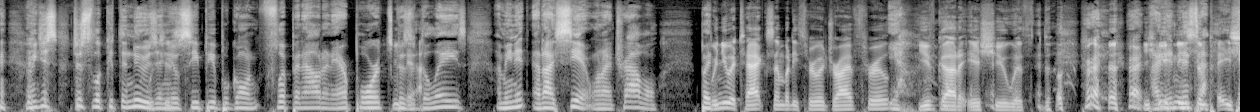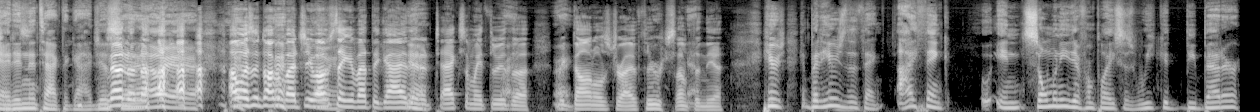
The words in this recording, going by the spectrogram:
I mean, just just look at the news, and you'll see people going flipping out in airports because Yeah. of delays. I mean, it, and I see it when I travel. But When you attack somebody through a drive-through, Yeah. you've got an issue with. The, right, right. You I didn't need some attack. patience. Okay, I didn't attack the guy. Just No, no, no. Oh, yeah, yeah. I wasn't talking about you. Oh, I was Okay. thinking about the guy that attacked somebody through the right. McDonald's drive-through or something. Yeah. Here's, but here's the thing. I think in so many different places we could be better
